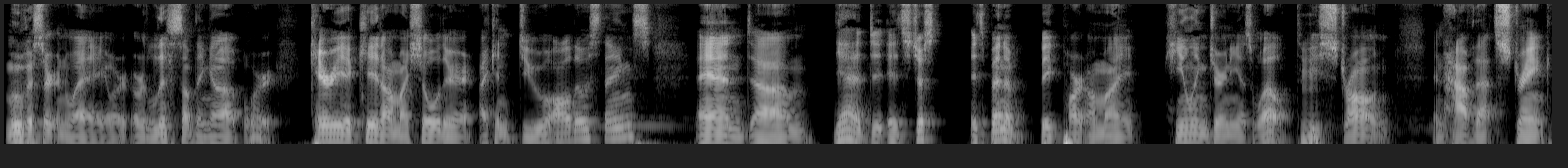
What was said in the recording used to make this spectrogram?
move a certain way or, or lift something up or carry a kid on my shoulder, I can do all those things. And um, yeah, it's just, it's been a big part on my healing journey as well to be Mm. strong and have that strength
